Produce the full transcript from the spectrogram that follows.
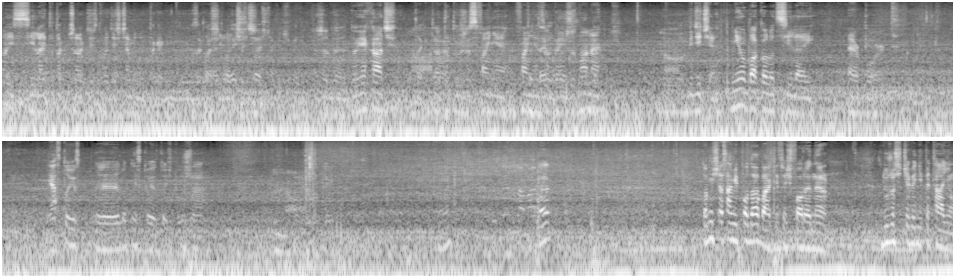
No i z Silaj to tak trzeba gdzieś 20 minut, tak jak Józek właśnie liczyć, żeby dojechać. No, Tak, ale tak. to tu już jest fajnie, fajnie zorganizowane. No, widzicie, New Bacolod Silaj Airport. Miasto jest, y, lotnisko jest dość duże. No. To mi się czasami podoba, jak jesteś foreigner. Dużo się ciebie nie pytają.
